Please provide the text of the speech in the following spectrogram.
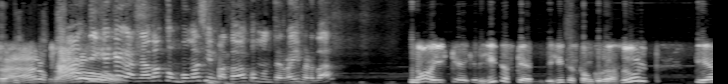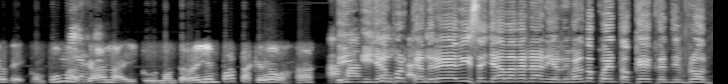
Claro, claro. Ah, dije que ganaba con Pumas y empataba con Monterrey, ¿verdad? No, y que, que dijiste que dijiste con Cruz Azul pierde, con Pumas Pierde. gana y con Monterrey empata, creo. Ajá. Ajá, y, y ya sí, porque así. Andrea dice ya va a ganar y el rival no cuenta, ¿o qué, Cantinflón?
